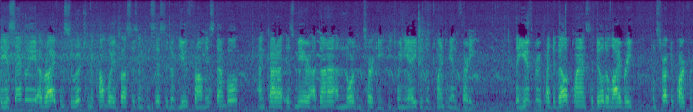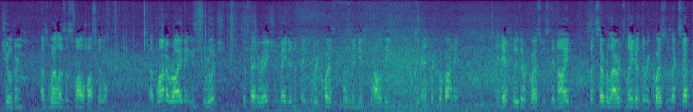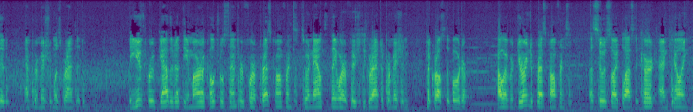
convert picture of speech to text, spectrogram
The assembly arrived in Suruc in a convoy of buses and consisted of youth from Istanbul, Ankara, Izmir, Adana and northern Turkey between the ages of 20 and 30. The youth group had developed plans to build a library, construct a park for children, as well as a small hospital. Upon arriving in Suruc, the Federation made an official request for the municipality to enter Kobane. Initially, the request was denied, but several hours later, the request was accepted and permission was granted. The youth group gathered at the Amara Cultural Center for a press conference to announce they were officially granted permission to cross the border. However, during the press conference, a suicide blast occurred and killing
